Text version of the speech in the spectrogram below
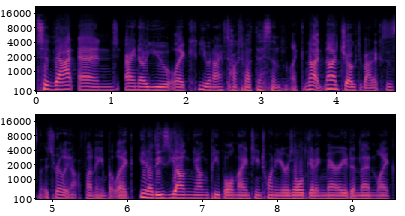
to that end, I know you like you and I have talked about this and like not not joked about it because it's it's really not funny, but like you know these young young people, 19, 20 years old, getting married and then like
